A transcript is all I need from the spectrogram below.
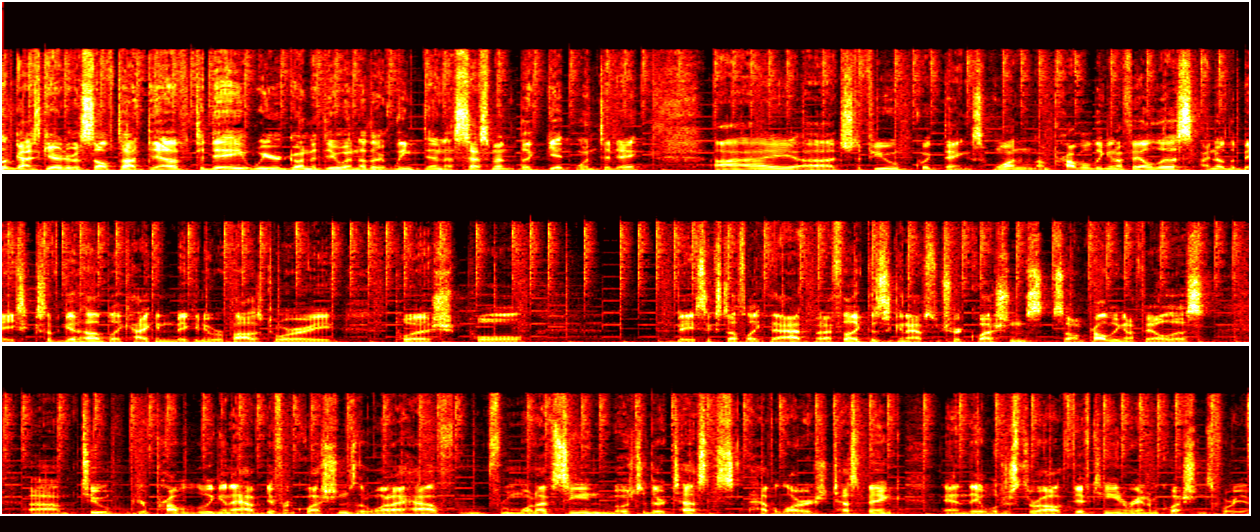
up guys, Garrett with Self-Taught Dev. Today we are going to do another LinkedIn assessment, the Git one today. I, uh, just a few quick things. One, I'm probably going to fail this. I know the basics of GitHub, like how I can make a new repository, push, pull, basic stuff like that, but I feel like this is going to have some trick questions, so I'm probably going to fail this. Um, two, you're probably going to have different questions than what I have. From what I've seen, most of their tests have a large test bank and they will just throw out 15 random questions for you.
